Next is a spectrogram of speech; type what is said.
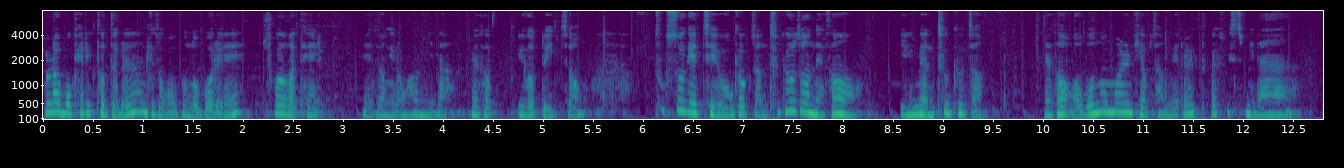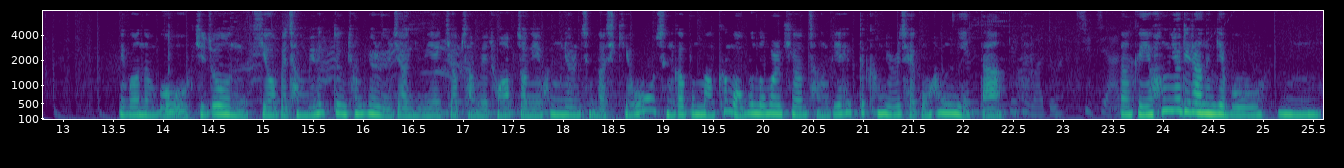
콜라보 캐릭터들은 계속 abnormal에 추가가 될 예정이라고 합니다. 그래서 이것도 있죠. 특수개체 요격전 특교전에서 일면 특교전에서 abnormal 기업 장비를 획득할 수 있습니다. 이거는 뭐 기존 기업의 장비 획득 확률을 유지하기 위해 기업 장비의 종합적인 확률을 증가시키고 증가분 만큼 abnormal 기업 장비 획득 확률을 제공합니다. 일단 그 확률이라는 게 뭐, 음,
